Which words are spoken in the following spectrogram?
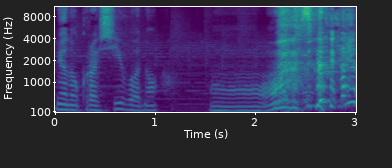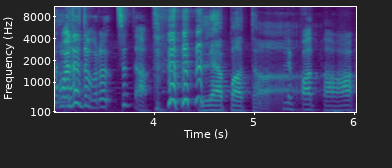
не, оно красиво, но... Вот это просто цитат. Ляпота. Лепота.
